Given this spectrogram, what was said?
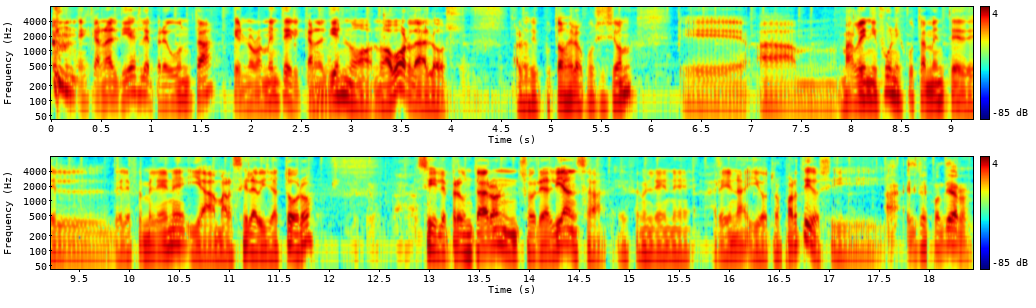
el Canal 10 le pregunta, que normalmente el Canal 10 no, no aborda a los, a los diputados de la oposición, eh, a Marlene Funes justamente del, del FMLN y a Marcela Villatoro. Sí, le preguntaron sobre alianza FMLN, Arena y otros partidos y Ah, y respondieron.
